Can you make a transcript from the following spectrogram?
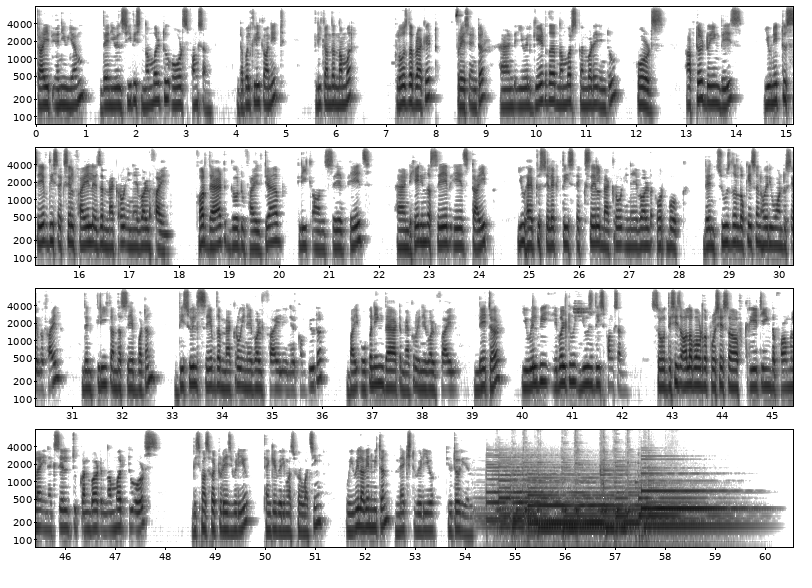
type num then you will see this number to words function. Double click on it. Click on the number. Close the bracket. Press enter and you will get the numbers converted into odds after doing this you need to save this excel file as a macro enabled file. For that go to file tab click on save as and here in the save as type you have to select this excel macro enabled workbook. Then choose the location where you want to save the file. Then click on the save button. This will save the macro enabled file in your computer. By opening that macro enabled file later you will be able to use this function so this is all about the process of creating the formula in excel to convert number to odds this much for today's video. Thank you very much for watching. We will again meet on next video tutorial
